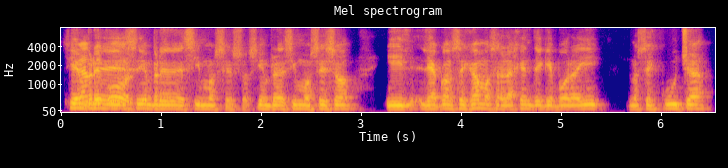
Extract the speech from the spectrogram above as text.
Siempre, siempre, decimos eso, siempre decimos eso y le aconsejamos a la gente que por ahí nos escucha,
